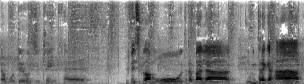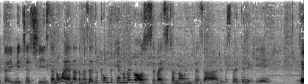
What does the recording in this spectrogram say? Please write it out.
é o modelo de quem quer viver esse glamour, trabalhar entrega rápida, imediatista. Não é, nada mais é do que um pequeno negócio. Você vai se tornar um empresário, você vai ter que. Ou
